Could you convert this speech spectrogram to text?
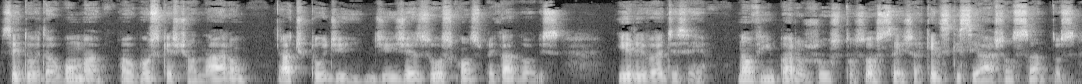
Sem dúvida alguma, alguns questionaram a atitude de Jesus com os pecadores. E ele vai dizer: Não vim para os justos, ou seja, aqueles que se acham santos,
